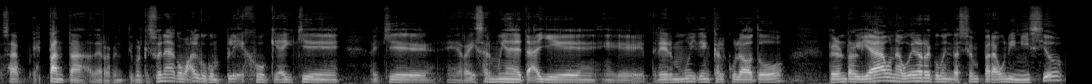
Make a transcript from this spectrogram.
o sea, espanta de repente, porque suena como algo complejo, que hay que, hay que eh, revisar muy a detalle, eh, tener muy bien calculado todo, pero en realidad una buena recomendación para un inicio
